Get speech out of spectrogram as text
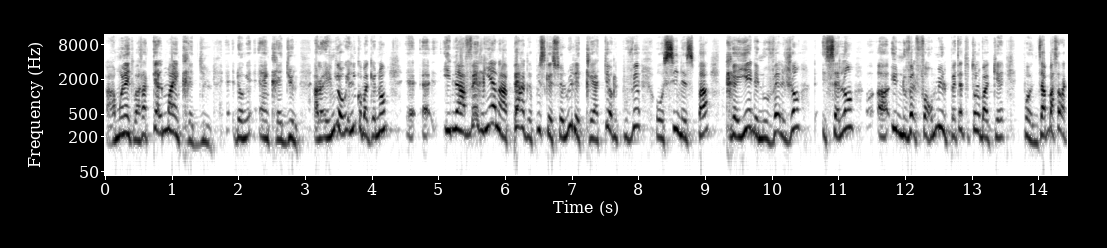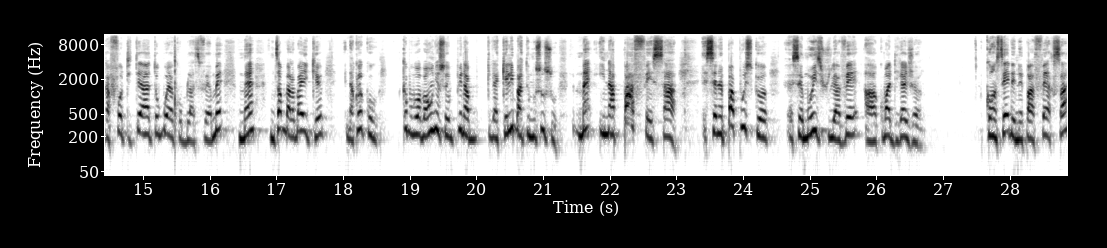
amonaki baza tellement incrédule. Donc incrédule. Alors elingi kobaki non euh, euh, il n'avait rien à perdre puisque celui le créateur il pouvait aussi n'est-ce pas créer de nouvelles gens selon euh, une nouvelle formule. Peut-être tolobake po nzambe asalaka faute te toboya koblaspheme mais nzambe alobaki ke nakoki mais il n'a pas fait ça. Ce n'est pas puisque euh, c'est Moïse qui lui avait, euh, comment dirais-je, conseillé de ne pas faire ça,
